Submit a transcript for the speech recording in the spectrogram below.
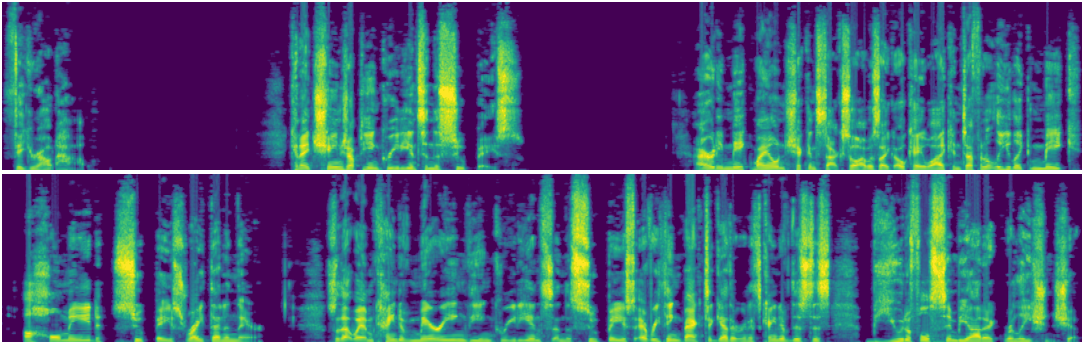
figure out how. Can I change up the ingredients in the soup base? I already make my own chicken stock, so I was like, okay, well, I can definitely like make a homemade soup base right then and there. So that way I'm kind of marrying the ingredients and the soup base, everything back together, and it's kind of this this beautiful symbiotic relationship.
